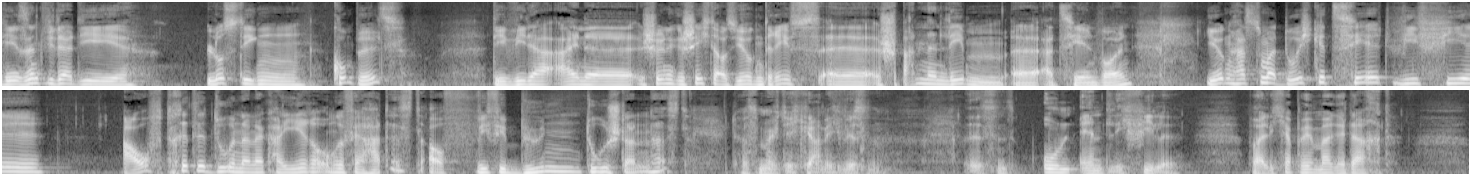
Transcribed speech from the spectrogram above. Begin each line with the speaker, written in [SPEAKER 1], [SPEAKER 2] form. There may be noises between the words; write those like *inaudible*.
[SPEAKER 1] Hier sind wieder die lustigen Kumpels, die wieder eine schöne Geschichte aus Jürgen Drews äh, spannenden Leben äh, erzählen wollen. Jürgen, hast du mal durchgezählt, wie viel Auftritte du in deiner Karriere ungefähr hattest? Auf wie viele Bühnen du gestanden hast?
[SPEAKER 2] Das möchte ich gar nicht wissen. Es sind unendlich viele. Weil ich habe ja immer gedacht,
